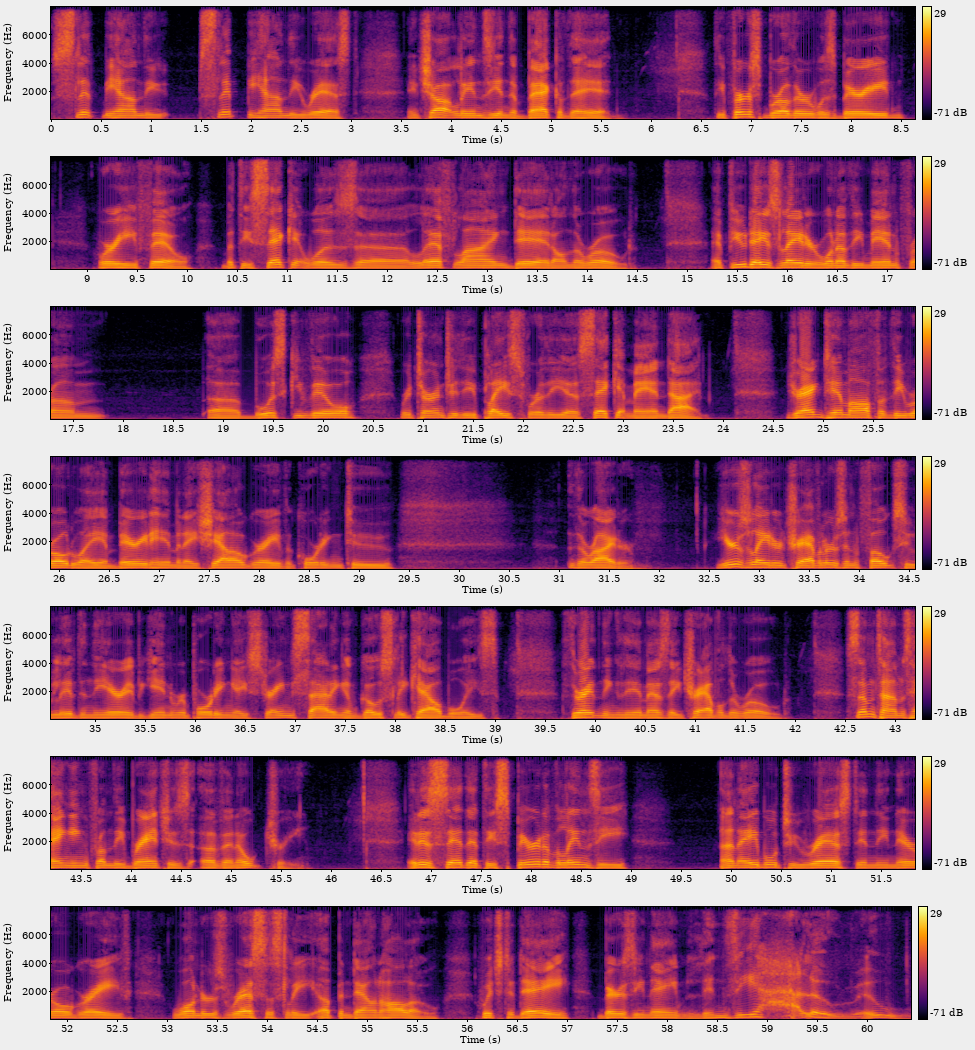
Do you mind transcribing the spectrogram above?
slipped behind the slipped behind the rest and shot Lindsey in the back of the head. The first brother was buried where he fell, but the second was uh, left lying dead on the road. A few days later, one of the men from uh, returned to the place where the uh, second man died, dragged him off of the roadway, and buried him in a shallow grave, according to the writer. Years later, travelers and folks who lived in the area began reporting a strange sighting of ghostly cowboys threatening them as they traveled the road, sometimes hanging from the branches of an oak tree. It is said that the spirit of Lindsey, unable to rest in the narrow grave, wanders restlessly up and down Hollow, which today bears the name Lindsey Hollow Road.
